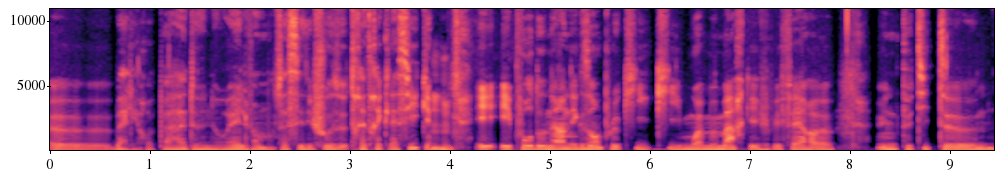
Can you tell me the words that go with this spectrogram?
euh, bah, les repas de Noël, enfin bon, ça c'est des choses très très classiques. Mhm. Et, et pour donner un exemple qui, qui moi me marque et je vais faire euh, une petite euh,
